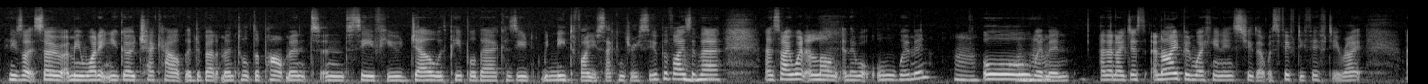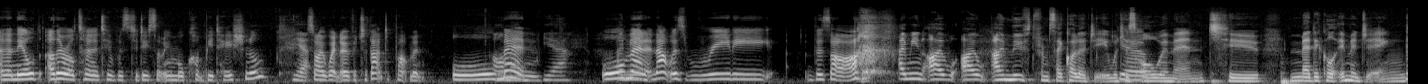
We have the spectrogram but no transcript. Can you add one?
And he's like, "So, I mean, why don't you go check out the developmental department and see if you gel with people there? Because you we need to find your secondary supervisor there." And so I went along, and they were all women, all women. And then I just and I'd been working in an institute that was 50-50, right? And then the old, other alternative was to do something more computational. Yeah. So I went over to that department, all, All men. men, yeah. All I men, mean- and that was really bizarre. I mean, I, I, I moved from psychology, which is all women, to medical imaging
